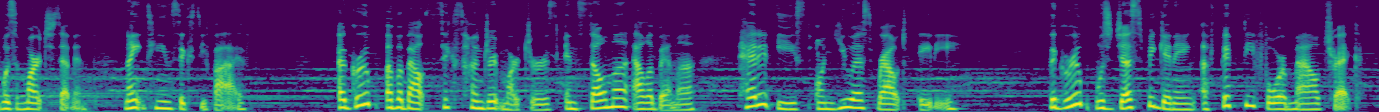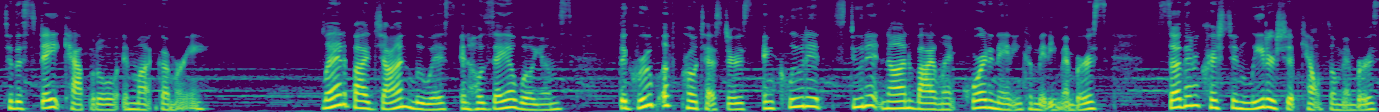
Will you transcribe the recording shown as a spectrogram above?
was March 7th, 1965. A group of about 600 marchers in Selma, Alabama, headed east on U.S. Route 80. The group was just beginning a 54 mile trek to the state capital in Montgomery. Led by John Lewis and Hosea Williams, the group of protesters included Student Nonviolent Coordinating Committee members, Southern Christian Leadership Council members,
